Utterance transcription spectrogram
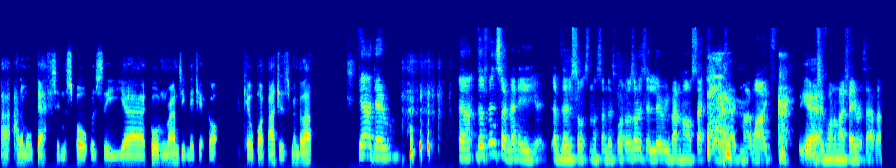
uh, animal deaths in the sport. Was the uh, Gordon Ramsay midget got killed by badgers? Remember that? Yeah, I do. uh, there's been so many of those sorts in the Sunday Sport. There was obviously Louis Van Gaal section, my wife, yeah, which is one of my favorites ever.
